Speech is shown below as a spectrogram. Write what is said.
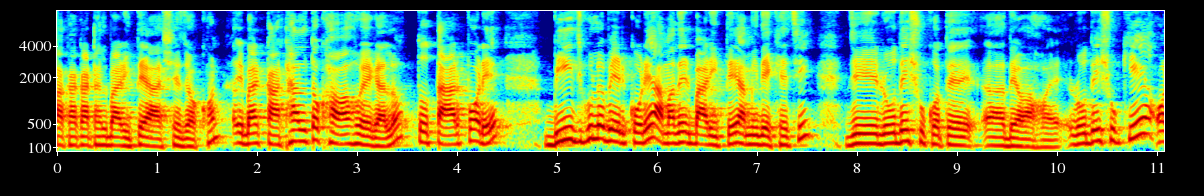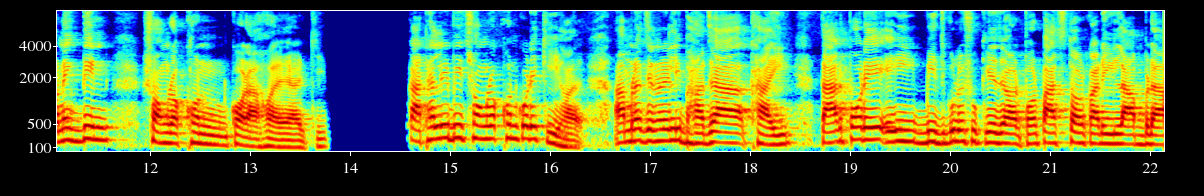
পাকা কাঁঠাল বাড়িতে আসে যখন। এবার কাঁঠাল তো খাওয়া হয়ে গেল। তো তারপরে বীজগুলো বের করে আমাদের বাড়িতে আমি দেখেছি যে রোদে শুকোতে দেওয়া হয়। রোদে শুকিয়ে অনেক দিন সংরক্ষণ করা হয় আর কি। কাঁঠালের বীজ সংরক্ষণ করে কি হয়? আমরা জেনারেলি ভাজা খাই, তারপরে এই বীজগুলো শুকিয়ে যাওয়ার পর পাঁচ তরকারি, লাবড়া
